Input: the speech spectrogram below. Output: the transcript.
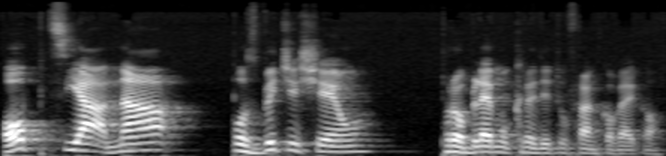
opcja na pozbycie się problemu kredytu frankowego.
